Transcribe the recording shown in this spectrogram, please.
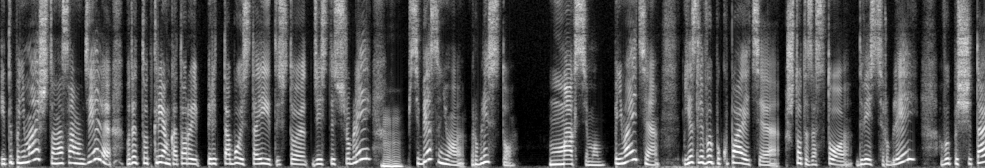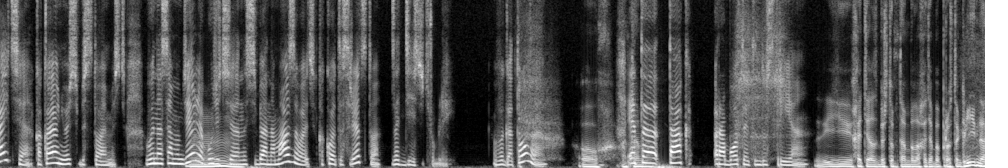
И ты понимаешь, что на самом деле вот этот вот крем, который перед тобой стоит и стоит 10 тысяч рублей, угу. себе с него рублей 100 максимум. Понимаете? Если вы покупаете что-то за 100-200 рублей, вы посчитайте, какая у него себестоимость. Вы на самом деле mm-hmm. будете на себя намазывать какое-то средство за 10 рублей. Вы готовы? Ох, а Это так работает индустрия. И хотелось бы, чтобы там была хотя бы просто глина.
